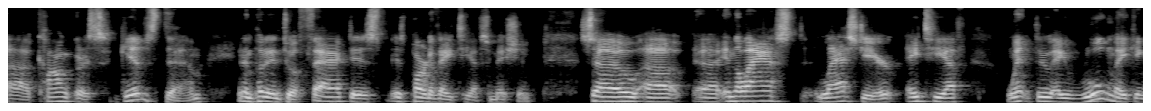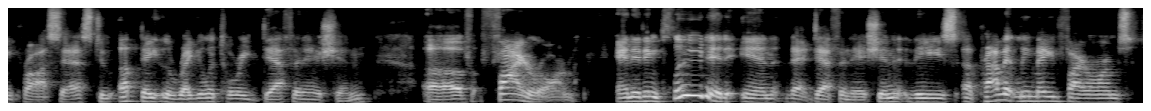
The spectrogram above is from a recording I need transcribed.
uh, Congress gives them and then put it into effect is, is part of ATF's mission. So uh, uh, in the last last year, ATF went through a rulemaking process to update the regulatory definition of firearm. And it included in that definition these uh, privately made firearms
